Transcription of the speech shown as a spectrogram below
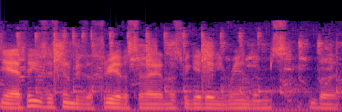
Yeah, I think it's just gonna be the three of us tonight, unless we get any randoms. But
